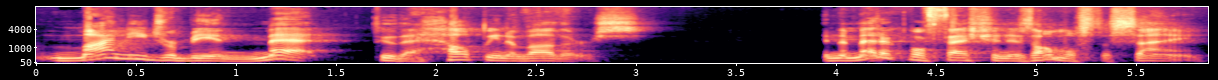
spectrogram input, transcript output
My needs were being met through the helping of others. And the medical profession is almost the same.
